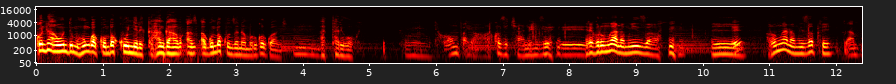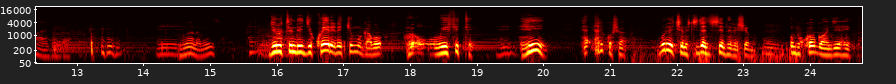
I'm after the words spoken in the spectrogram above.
ko nta wundi muhungu agomba kunyereka. Ahangaha agomba kunzanira mu rugo rwanjye Mm. atari wowe. Wumva urakoze cyane muze Eh. erega uri umwana mwiza. Uri umwana mwiza pe. Byampaye nka data. Eh, umwana mwiza. Gira uti ndi igikwerere cy'umugabo wifite. Eh, ariko sha buriya ikintu kijya kintereshemo. Eh, umukobwa wanjye yahita.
